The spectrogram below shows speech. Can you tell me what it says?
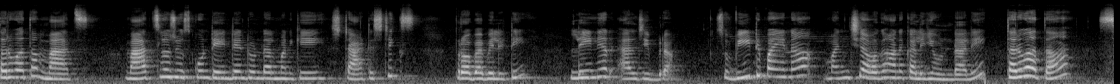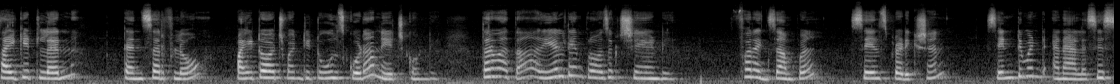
తర్వాత మ్యాథ్స్ మ్యాథ్స్లో చూసుకుంటే ఏంటంటే ఉండాలి మనకి? Statistics probability linear algebra so వీటిపైన మంచి అవగాహన కలిగి ఉండాలి. తర్వాత సైకిట్ లెర్న్ టెన్సర్ ఫ్లో పైటాచ్ వంటి టూల్స్ కూడా నేర్చుకోండి. తర్వాత రియల్ టైం ప్రాజెక్ట్స్ చేయండి. For example sales prediction sentiment analysis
